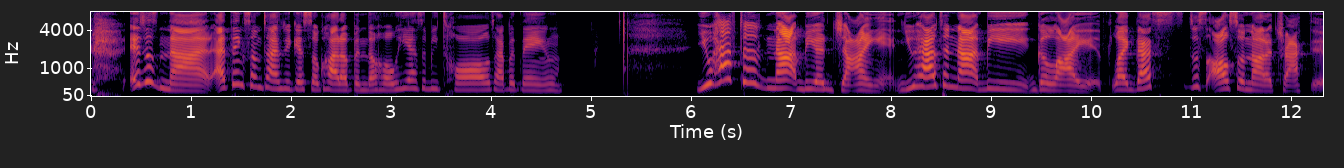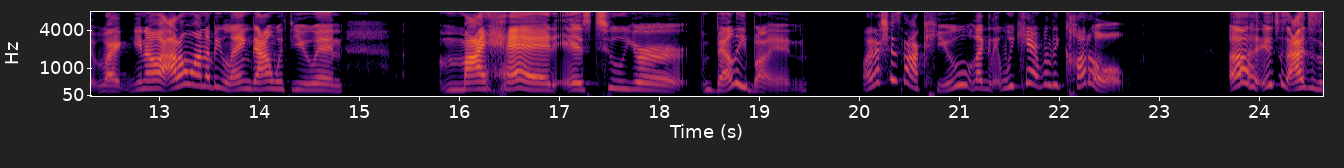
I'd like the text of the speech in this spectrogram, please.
it's just not. I think sometimes we get so caught up in the whole he has to be tall type of thing you have to not be a giant. You have to not be Goliath. Like that's just also not attractive. Like, you know, I don't want to be laying down with you and my head is to your belly button. Like that's just not cute. Like we can't really cuddle. Uh, it just I just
